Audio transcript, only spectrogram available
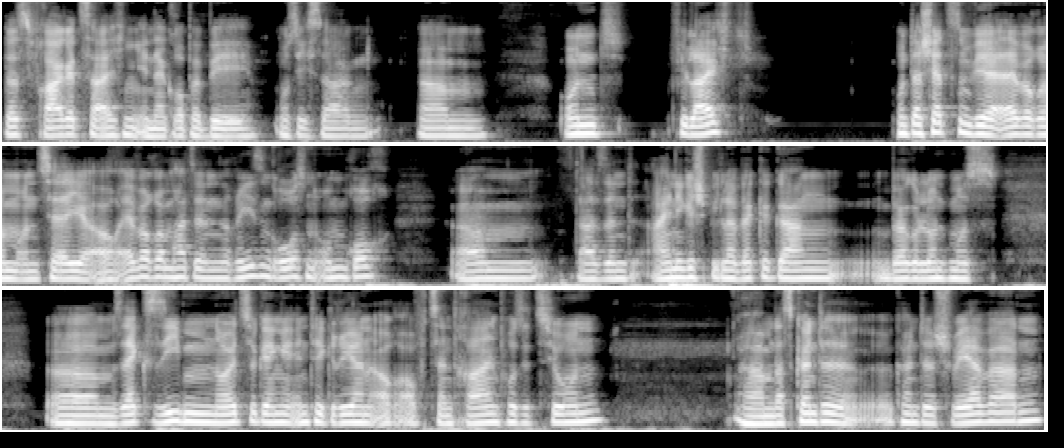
das Fragezeichen in der Gruppe B, muss ich sagen. Ähm, und vielleicht unterschätzen wir Elverum und Celje auch. Elverum hatte einen riesengroßen Umbruch. Ähm, da sind einige Spieler weggegangen. Börgelund muss ähm, sechs, sieben Neuzugänge integrieren, auch auf zentralen Positionen. Ähm, das könnte, könnte schwer werden.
